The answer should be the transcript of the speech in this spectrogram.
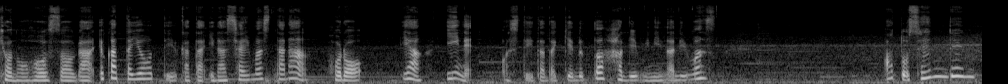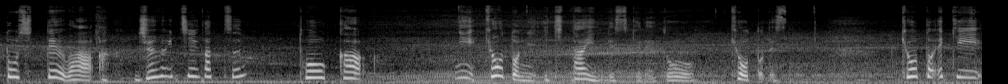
今日の放送が良かったよっていう方いらっしゃいましたらフォローやいいね押していただけると励みになります。あと宣伝としてはあ11月10日に京都に行きたいんですけれど京都です京都駅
